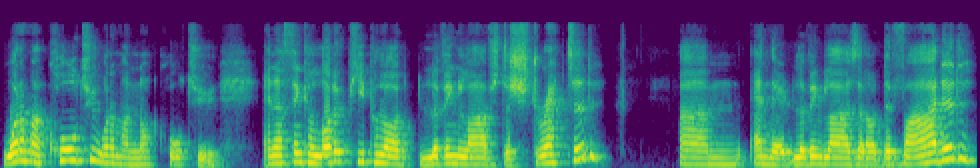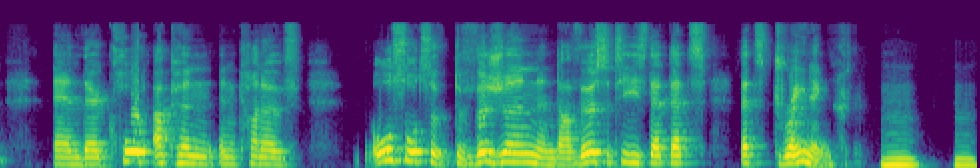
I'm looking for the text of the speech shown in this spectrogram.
what am I called to, what am I not called to? And I think a lot of people are living lives distracted, um, and they're living lives that are divided, and they're caught up in in kind of all sorts of division and diversities that that's that's draining Mm, mm.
